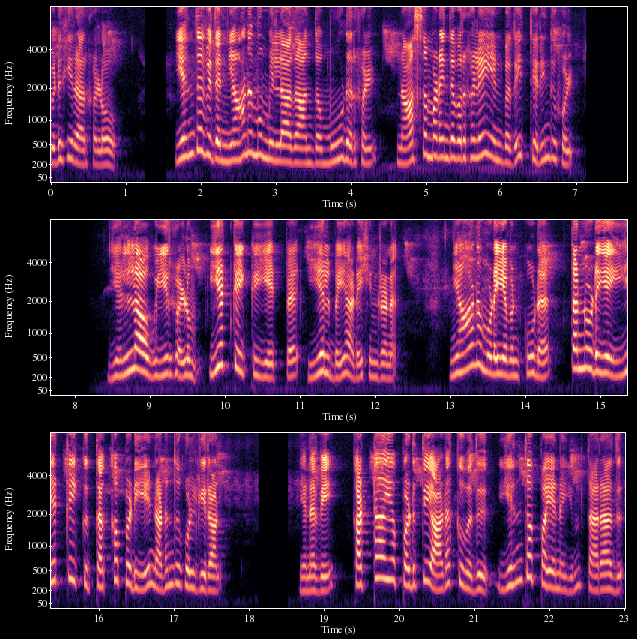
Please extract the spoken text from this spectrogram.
விடுகிறார்களோ? எந்தவித ஞானமும் இல்லாத அந்த மூடர்கள் நாசமடைந்தவர்களே என்பதை தெரிந்து கொள். எல்லா உயிர்களும் இயற்கைக்கு ஏற்ப இயல்பை அடைகின்றன. ஞானமுடையவன் கூட தன்னுடைய இயற்கைக்கு தக்கபடியே நடந்து கொள்கிறான். எனவே கட்டாயப்படுத்தி அடக்குவது எந்த பயனையும் தராது.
